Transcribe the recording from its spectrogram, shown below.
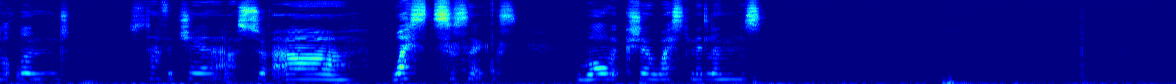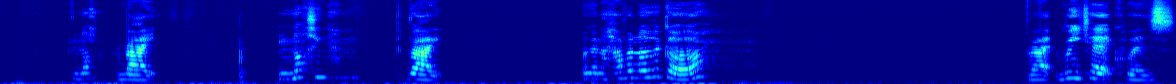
Rutland, Staffordshire, uh, ah, West Sussex, Warwickshire, West Midlands. Not right. Nottingham. Right. We're gonna have another go. Right, retake quiz.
